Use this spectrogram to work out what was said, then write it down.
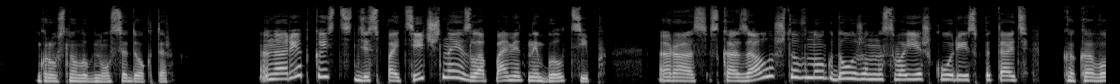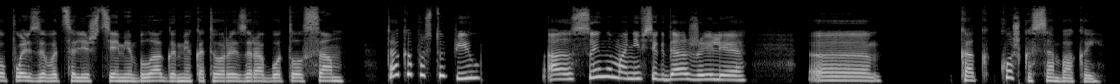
— грустно улыбнулся доктор. «На редкость деспотичный и злопамятный был тип — Раз сказал, что внук должен на своей шкуре испытать, каково пользоваться лишь теми благами, которые заработал сам, так и поступил. А с сыном они всегда жили... Э, как кошка с собакой,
